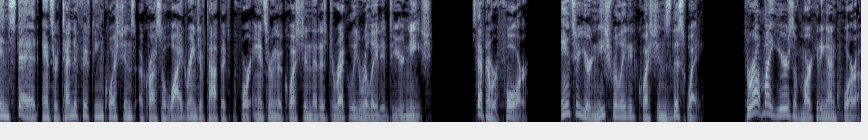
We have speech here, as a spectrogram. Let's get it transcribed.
Instead, answer 10 to 15 questions across a wide range of topics before answering a question that is directly related to your niche. Step number four, answer your niche related questions this way. Throughout my years of marketing on Quora,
